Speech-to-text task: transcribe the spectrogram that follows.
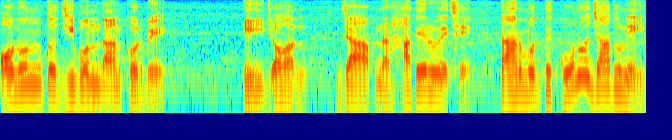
অনন্ত জীবন দান করবে। এই জল যা আপনার হাতে রয়েছে, তার মধ্যে কোনো জাদু নেই।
